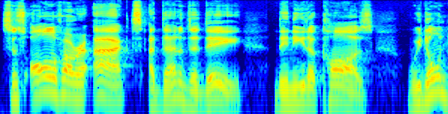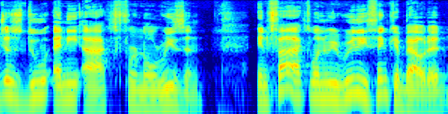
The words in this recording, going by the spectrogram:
Since all of our acts, at the end of the day, they need a cause. We don't just do any act for no reason. In fact, when we really think about it,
